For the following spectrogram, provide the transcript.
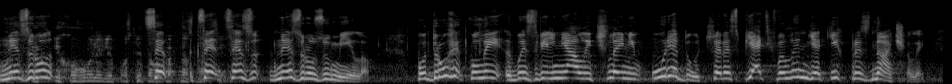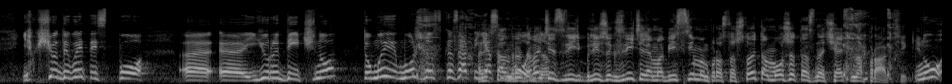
незро... Их уволили после того, це, нас це, це незрозуміло. По-друге, коли ми звільняли членів уряду через 5 хвилин, яких призначили. Якщо дивитись по е, е, юридично, то ми можна сказати як Александра, угодно. давайте зри- ближе к зрителям объясним им просто, что это может означать на практике. Ну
